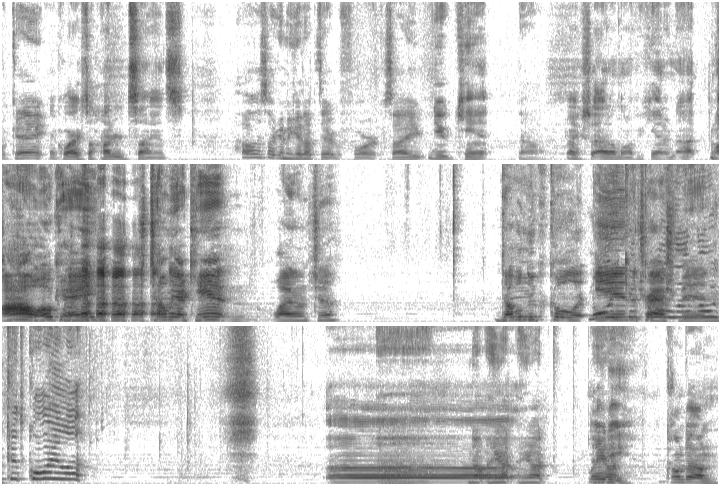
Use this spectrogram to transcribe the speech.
okay. Requires a hundred science. How was I gonna get up there before? Cause I You can't. no. Actually, I don't know if you can or not. Wow. Okay. Just tell me I can't. Why don't you? Double Nuka Cola No, in the trash Coca-Cola, bin. No, Coca-Cola. Uh, no, hang on, hang on. hang Lady, calm down.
